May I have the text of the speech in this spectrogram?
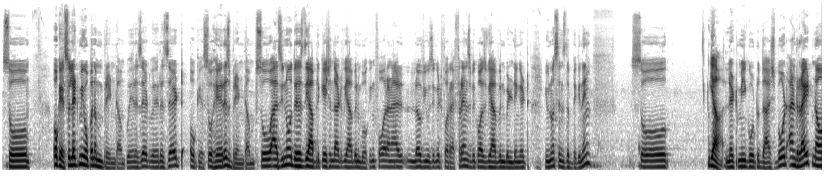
So Okay, so let me open a Braindump. Where is it? Where is it? Okay, so here is Braindump. So as you know, this is the application that we have been working for, and I love using it for reference because we have been building it, you know, since the beginning. So yeah, let me go to dashboard. And right now,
